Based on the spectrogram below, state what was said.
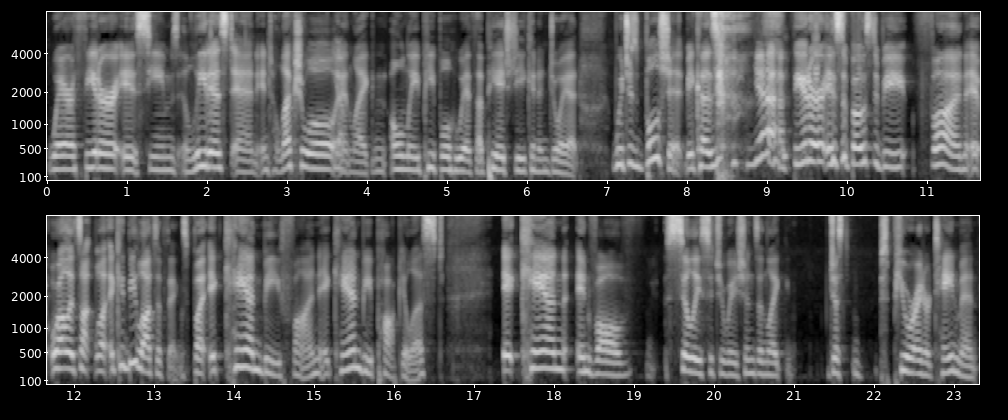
where theater is seems elitist and intellectual Yep. and like only people with a PhD can enjoy it, which is bullshit because Yeah. theater is supposed to be fun. It, well, it's not. Well, it can be lots of things, but it can be fun. It can be populist. It can involve silly situations and like just pure entertainment.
